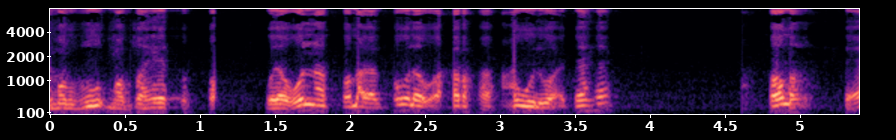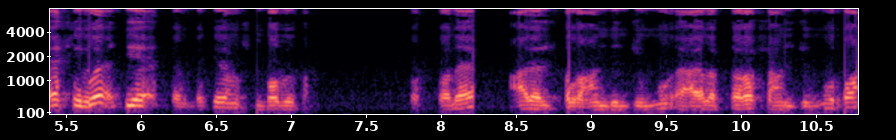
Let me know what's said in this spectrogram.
مضبوط مضاهية في الصلاة. ولو قلنا الصلاة على الفور لو أخرها أول وقتها صلاة في آخر وقت يأثم ده كده مش منضبطة والصلاة على الفور عند الجمهور على التراخي عند الجمهور. طبعا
